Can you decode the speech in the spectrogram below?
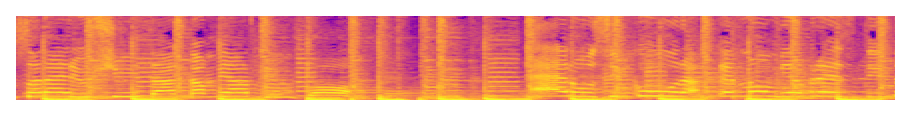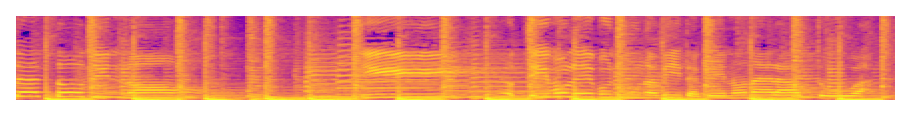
sarei riuscita a cambiarti un po'. Ero sicura che non mi avresti detto di no. Io ti volevo in una vita che non era tua.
